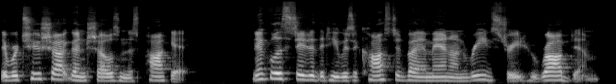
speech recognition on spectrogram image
There were two shotgun shells in his pocket. Nicholas stated that he was accosted by a man on Reed Street who robbed him.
